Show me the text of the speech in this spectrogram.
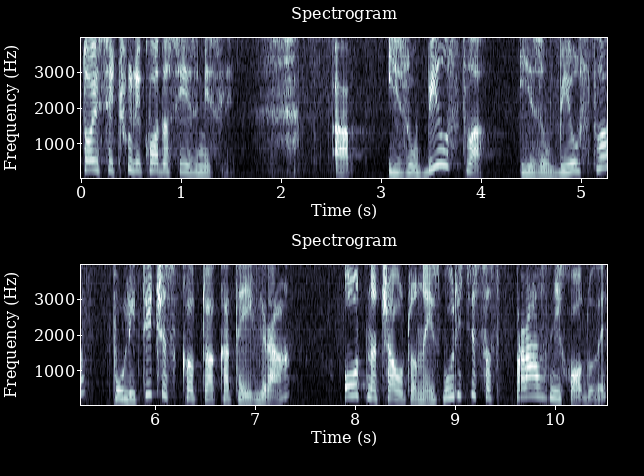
той се чуди какво да се измисли. А, изобилства, изобилства политическата игра от началото на изборите с празни ходове,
